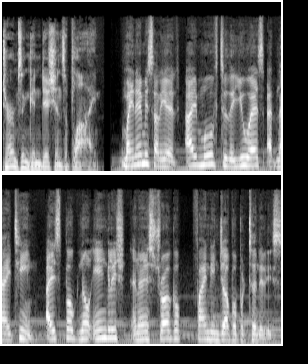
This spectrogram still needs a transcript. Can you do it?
Terms and conditions apply. My name is Ariel. I moved to the US at 19. I spoke no English and I struggled finding job opportunities.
